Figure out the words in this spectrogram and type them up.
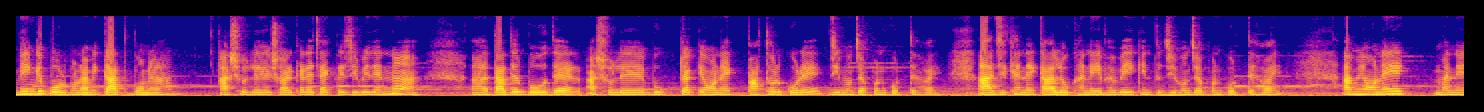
ভেঙে পড়ব না, আমি কাঁদবো না। আসলে সরকারি চাকরিজীবীদের না তাদের বউদের আসলে বুকটাকে অনেক পাথর করে জীবনযাপন করতে হয়। আজ এখানে, কাল ওখানে, এভাবেই কিন্তু জীবনযাপন করতে হয়। আমি অনেক মানে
